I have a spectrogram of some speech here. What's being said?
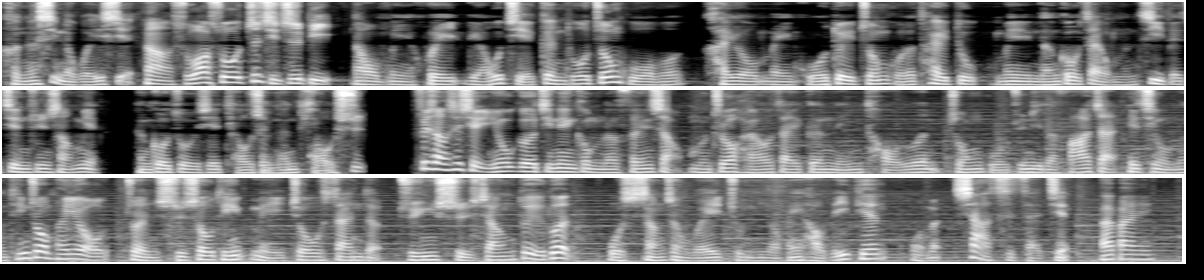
可能性的威胁。那俗话说知己知彼，那我们也会了解更多中国还有美国对中国的态度，我们也能够在我们自己的建军上面能够做一些调整跟调试。非常谢谢尹优哥今天跟我们的分享，我们之后还要再跟您讨论中国军力的发展，也请我们听众朋友准时收听每周三的军事相对论。我是向正维，祝你有美好的一天，我们下次再见，拜拜。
